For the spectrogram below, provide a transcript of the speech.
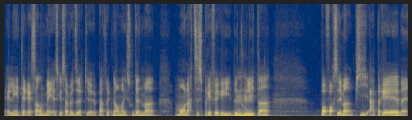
elle est intéressante. Mais est-ce que ça veut dire que Patrick Normand est soudainement mon artiste préféré de tous Mhm. les temps? Pas forcément. Puis après, ben,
